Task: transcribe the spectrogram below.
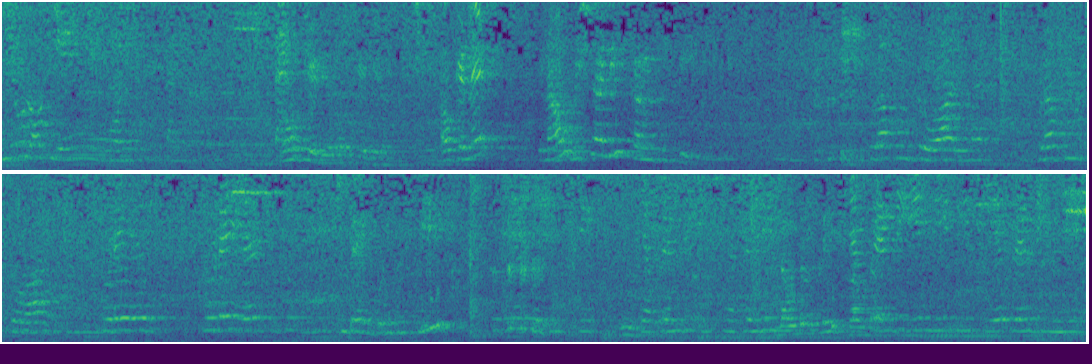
You don't anyone. Thank Okay, you. dear, okay, dear. Okay, next. Now Vishali is coming to speak. Good afternoon to all. Good afternoon to all. Today, today, Today I'm going to speak. Today, today, a friend, a friend, in- Louder, please. a Louder. friend in need is a friend in need.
